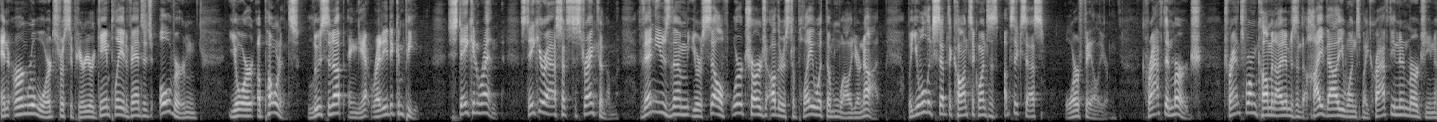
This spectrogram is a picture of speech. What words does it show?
and earn rewards for superior gameplay advantage over your opponents. Loosen up and get ready to compete. Stake and rent. Stake your assets to strengthen them. Then use them yourself or charge others to play with them while you're not. But you will accept the consequences of success or failure. Craft and merge. Transform common items into high value ones by crafting and merging,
